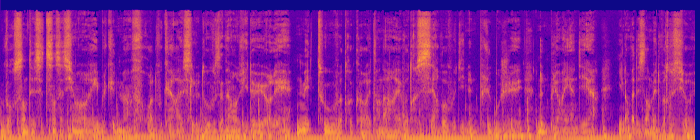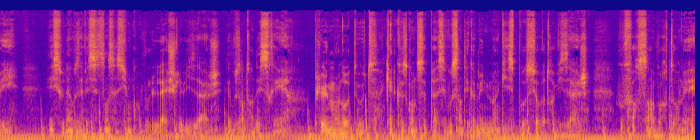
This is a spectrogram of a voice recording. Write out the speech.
Vous ressentez cette sensation horrible horrible qu'une main froide vous caresse le dos, vous avez envie de hurler. Mais tout votre corps est en arrêt, votre cerveau vous dit de ne plus bouger, de ne plus rien dire. Il en va désormais de votre survie. Et soudain, vous avez cette sensation qu'on vous lèche le visage, et vous entendez ce rire. Plus le moindre doute, quelques secondes se passent et vous sentez comme une main qui se pose sur votre visage, vous forçant à vous retourner.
